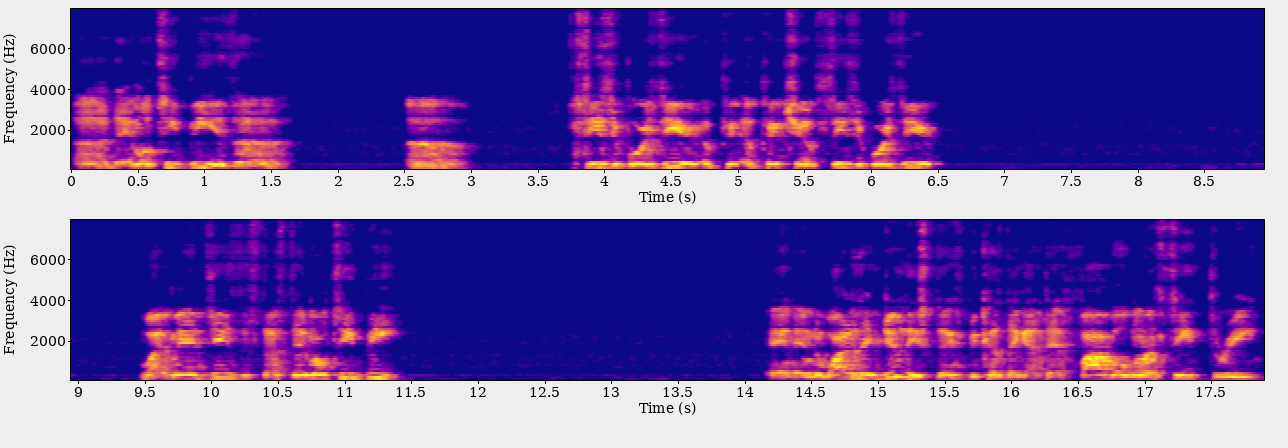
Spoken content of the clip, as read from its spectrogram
uh the MOTB is uh uh Caesar Borgia, a, a picture of Caesar Borgia. White man Jesus, that's the MOTB. And, and why do they do these things? Because they got that 501c3.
